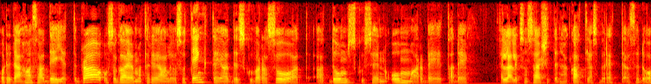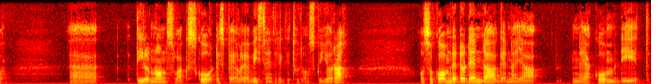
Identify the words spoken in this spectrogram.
Och det där, han sa att det är jättebra och så gav jag materialet och så tänkte jag att det skulle vara så att, att de skulle sen omarbeta det, eller liksom särskilt den här Katjas berättelse då, eh, till någon slags skådespel och jag visste inte riktigt hur de skulle göra. Och så kom det då den dagen när jag, när jag kom dit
